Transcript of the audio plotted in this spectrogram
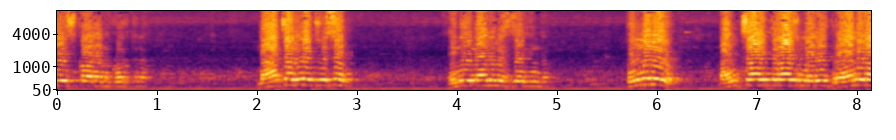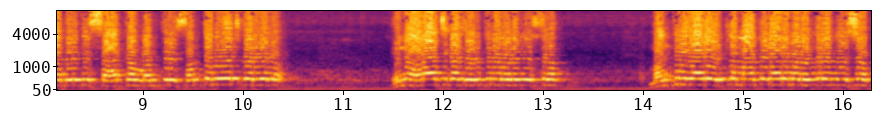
చేసుకోవాలని కోరుతున్నారు? నా చదువులో చూశాం. ఎన్ని యునానిమస్ జరిగిందో? పొంగులూరు పంచాయతీరాజ్ మరియు గ్రామీణాభివృద్ధి శాఖ మంత్రి సొంత నియోజకవర్గంలో. ఎన్నో అరాచకాలు జరుగుతున్నాయో మనం చూస్తున్నాం. మంత్రి గారు ఎట్లా మాట్లాడారో మనం అందరం చూసాం.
